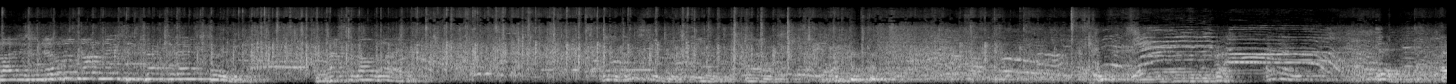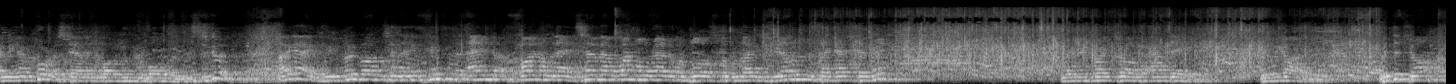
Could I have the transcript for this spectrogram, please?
Let's hear it for them, ladies and gentlemen. Not an easy track to dance to. The Paso Doble. Never listened to this even. Wow. Yeah, and we have a chorus down in the bottom of the ballroom. This is good. Okay, we move on to the fifth and final dance. How about one more round of applause for the ladies and gentlemen, as they catch their breath? Doing a great jive out there. Here we go. With the job.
